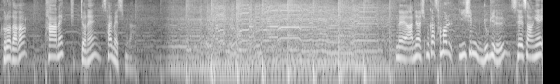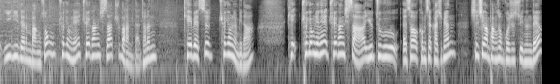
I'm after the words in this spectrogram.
그러다가 탄핵 직전에 사임했습니다. 네, 안녕하십니까. 3월 26일 세상에 이익이 되는 방송 최경련의 최강시사 출발합니다. 저는 KBS 최경련입니다. 최경련의 최강시사 유튜브에서 검색하시면 실시간 방송 보실 수 있는데요.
